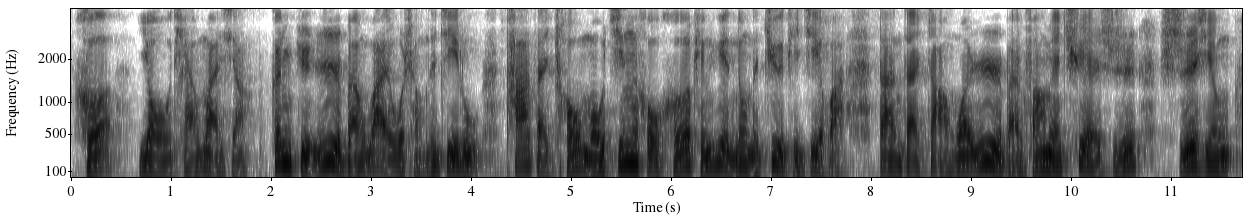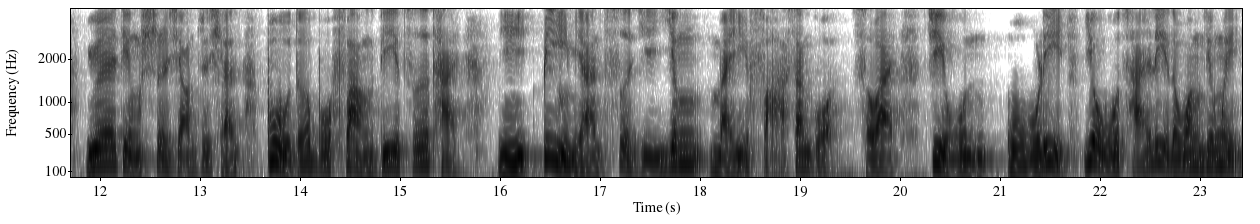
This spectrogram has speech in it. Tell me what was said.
和有田外相。根据日本外务省的记录，他在筹谋今后和平运动的具体计划，但在掌握日本方面确实实行约定事项之前，不得不放低姿态，以避免刺激英美法三国。此外，既无武力又无财力的汪精卫，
